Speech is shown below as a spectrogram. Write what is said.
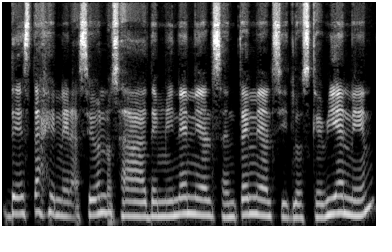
de esta generación, o sea, de millennials, centennials y los que vienen,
